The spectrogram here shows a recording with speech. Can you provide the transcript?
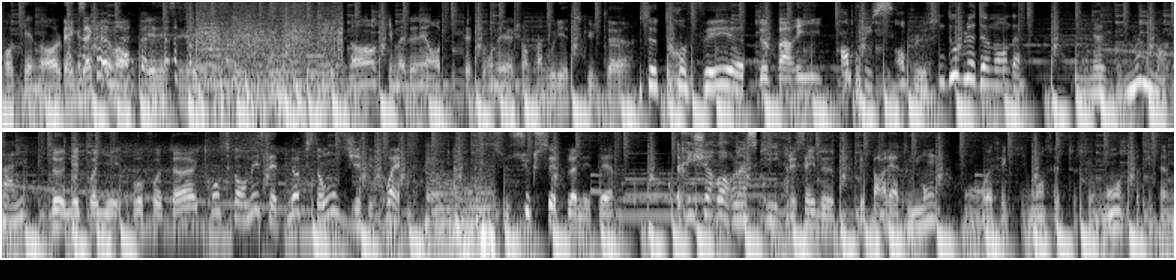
rock'n'roll. Exactement. Et non, ce qui m'a donné envie de cette tournée, là, que je suis en train de vouliez être sculpteur. Ce trophée euh, de Paris En plus. en plus, Double demande. Une œuvre monumentale. de nettoyer vos fauteuils. transformer cette 911 GT3 Ce succès planétaire. Richard Orlinski. J'essaye de, de parler à tout le monde. On voit effectivement cette, ce monstre finalement.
